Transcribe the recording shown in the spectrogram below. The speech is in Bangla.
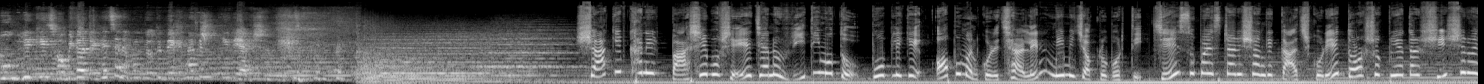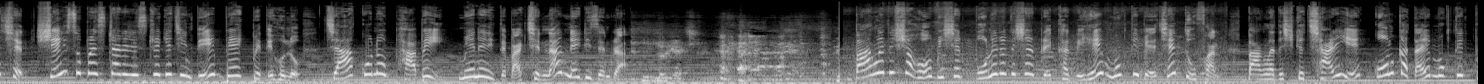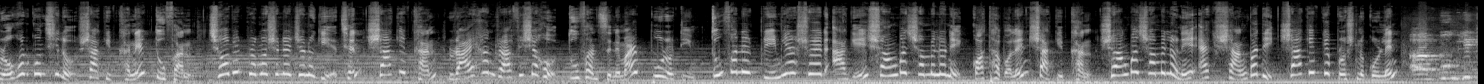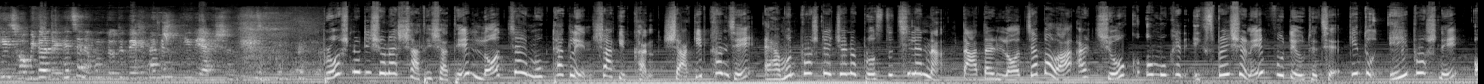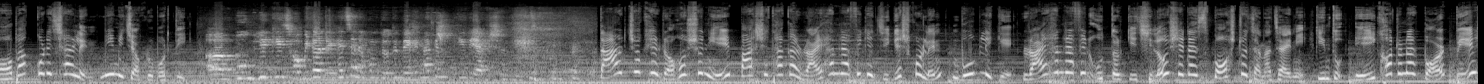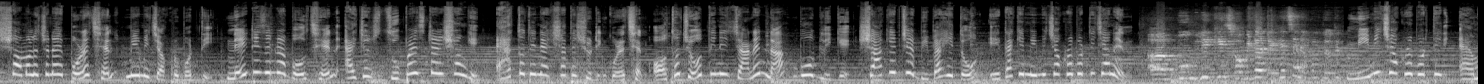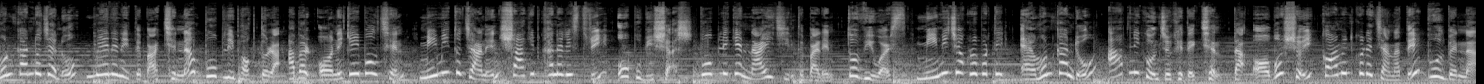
বুবলি কি ছবিটা দেখেছেন এবং যদি দেখে থাকেন, কি রিয়াকশন শাকিব খানের পাশে বসে যেন রীতিমতো বুবলিকে অপমান করে ছাড়লেন মিমি চক্রবর্তী। যে সুপারস্টারের সঙ্গে কাজ করে দর্শক প্রিয়তার শীর্ষে রয়েছেন, সেই সুপারস্টারের স্ত্রীকে চিনতে বেগ পেতে হলো। যা কোনোভাবেই মেনে নিতে পারছেন না নেটিজেনরা। বাংলাদেশ সহ বিশ্বের পনেরো দেশের প্রেক্ষাগৃহে মুক্তি পেয়েছে তুফান। বাংলাদেশকে ছাড়িয়ে কলকাতায় মুক্তির প্রহর গুনছিল শাকিব খানের তুফান। ছবির প্রমোশনের জন্য গিয়েছেন শাকিব খান রায়হান রাফি সহ তুফান সিনেমার পুরো টিম। তুফানের প্রিমিয়ার শো এর আগে সংবাদ সম্মেলনে কথা বলেন শাকিব খান। সংবাদ সম্মেলনে এক সাংবাদিক শাকিবকে প্রশ্ন করলেন কি ছবিটা দেখেছেন এবং যদি দেখে থাকেন কি রিয়াকশন প্রশ্নটি শোনার সাথে সাথে লজ্জায় মুখ ঢাকলেন শাকিব খান। শাকিব খান যে এমন প্রশ্নের জন্য প্রস্তুত ছিলেন না তা তার লজ্জা পাওয়া আর চোখ ও মুখের এক্সপ্রেশনে ফুটে উঠেছে। কিন্তু এই প্রশ্নে অবাক করে ছাড়লেন মিমি চক্রবর্তী। বুবলি কি ছবিটা দেখেছেন? এবং যদি দেখে থাকেন, কি রিয়াকশন চোখের রহস্য নিয়ে পাশে থাকা রায়হান রাফিকে জিজ্ঞেস করলেন বুবলিকে রায়হান রাফির উত্তর কি ছিল সেটা স্পষ্ট জানা যায়নি। কিন্তু এই ঘটনার পর বেশ সমালোচনায় পড়েছেন মিমি চক্রবর্তী। নেটিজেনরা বলছেন একজন সুপারস্টারের সঙ্গে এতদিন একসাথে শুটিং করেছেন। অথচ তিনি জানেন না বুবলিকে। সাকিব যে বিবাহিত এটা কি মিমি চক্রবর্তী জানেন? বুবলি কি ছবিটা দেখেছেন মিমি চক্রবর্তীর এমন কাণ্ড যেন মেনে নিতে পারছেন না বুবলি ভক্তরা। আবার অনেকেই বলছেন মিমি তো জানেন শাকিব খানের স্ত্রী অপু বিশ্বাস পাবলিকে নাই চিনতে পারেন। তো ভিউয়ার্স মিমি চক্রবর্তীর এমন কাণ্ড আপনি কোন চোখে দেখছেন? তা অবশ্যই কমেন্ট করে জানাতে ভুলবেন না।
